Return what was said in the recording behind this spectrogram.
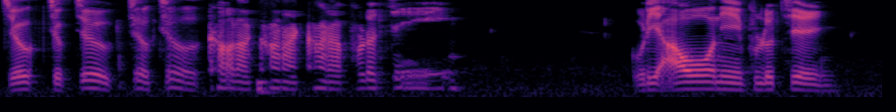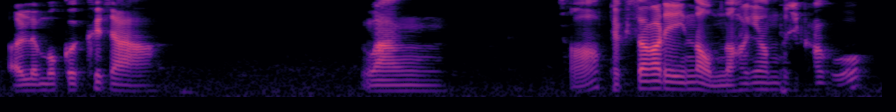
쭉쭉쭉 쭉쭉 커라 커라 커라 블루찡. 우리 아오니 블루찡 얼른 먹고 크자. 왕. 자, 백상아리 있나 없나 확인 한 번씩 하고.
